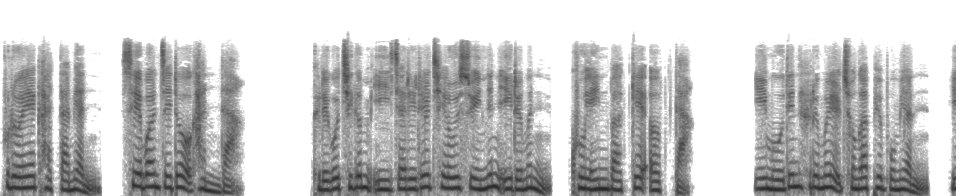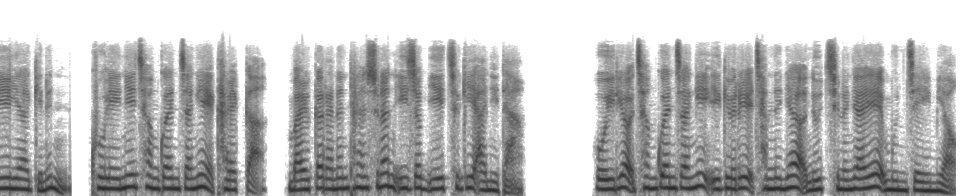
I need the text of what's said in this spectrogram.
프로에 갔다면 세 번째도 간다. 그리고 지금 이 자리를 채울 수 있는 이름은 구혜인밖에 없다. 이 모든 흐름을 종합해보면 이 이야기는 구혜인이 정관장에 갈까 말까라는 단순한 이적 예측이 아니다. 오히려 정관장이 이 기회를 잡느냐 놓치느냐의 문제이며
